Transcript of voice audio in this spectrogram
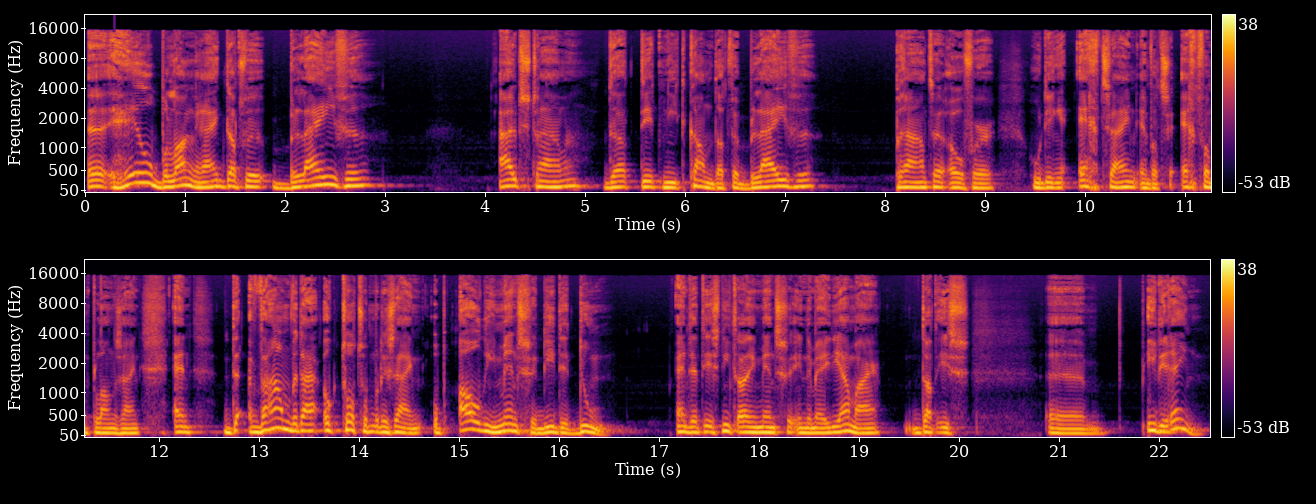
uh, heel belangrijk dat we blijven uitstralen dat dit niet kan. Dat we blijven praten over hoe dingen echt zijn en wat ze echt van plan zijn. En waarom we daar ook trots op moeten zijn op al die mensen die dit doen. En dat is niet alleen mensen in de media, maar dat is uh, iedereen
